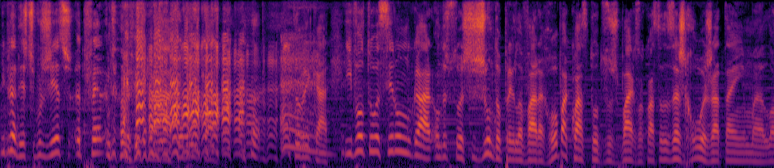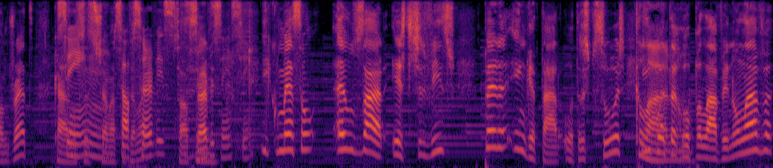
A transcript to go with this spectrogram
E portanto, estes burgueses preferem. Estou a brincar, estou a brincar. Estou a brincar. E voltou a ser um lugar onde as pessoas se juntam para ir lavar a roupa. Há quase todos os bairros, ou quase todas as ruas já têm uma laundrette. Não sei se chama assim também. self-service. Self-service. Sim, sim. E começam a usar estes serviços para engatar outras pessoas. Claro. Enquanto a roupa lava e não lava,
